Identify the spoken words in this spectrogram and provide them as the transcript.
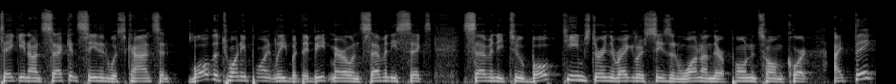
taking on second seeded Wisconsin. Blow the 20 point lead, but they beat Maryland 76 72. Both teams during the regular season won on their opponent's home court. I think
